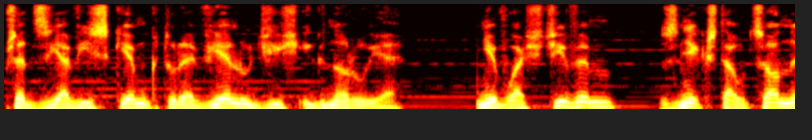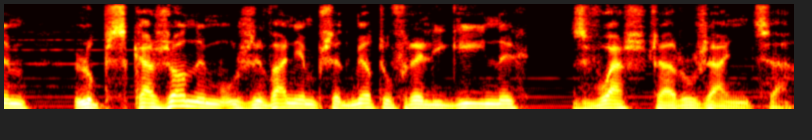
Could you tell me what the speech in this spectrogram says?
przed zjawiskiem, które wielu dziś ignoruje. Niewłaściwym, zniekształconym lub skażonym używaniem przedmiotów religijnych, zwłaszcza różańca.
